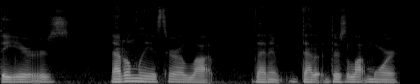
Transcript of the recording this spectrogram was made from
there's not only is there a lot that that there's a lot more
